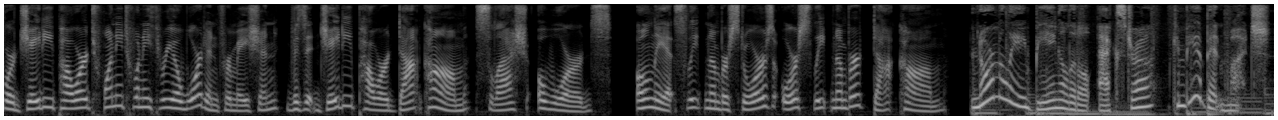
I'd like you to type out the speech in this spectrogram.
For JD Power 2023 award information, visit jdpower.com/awards. Only at Sleep Number stores or sleepnumber.com. Normally, being a little extra can be a bit much,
